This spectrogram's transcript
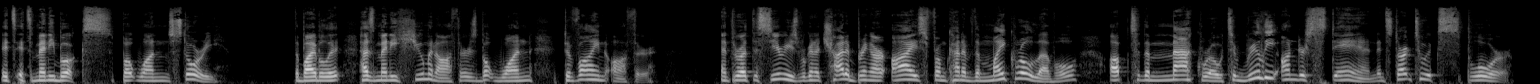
it's, it's many books, but one story. The Bible has many human authors, but one divine author. And throughout the series, we're going to try to bring our eyes from kind of the micro level up to the macro to really understand and start to explore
